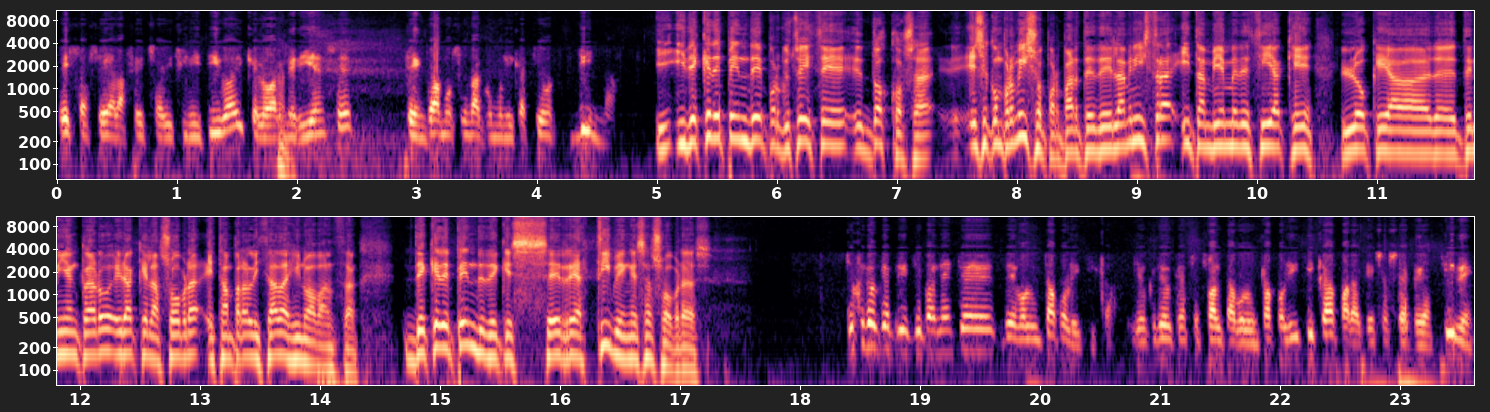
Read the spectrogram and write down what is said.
esa sea la fecha definitiva y que los almerienses tengamos una comunicación digna. ¿Y, de qué depende? Porque usted dice eh, dos cosas. Ese compromiso por parte de la ministra y también me decía que lo que ah, tenían claro era que las obras están paralizadas y no avanzan. ¿De qué depende de que se reactiven esas obras? Yo creo que principalmente de voluntad política. Yo creo que hace falta voluntad política para que eso se reactive.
